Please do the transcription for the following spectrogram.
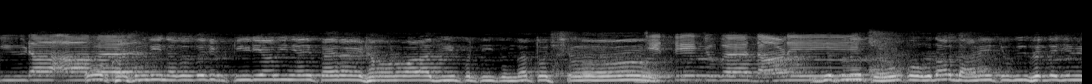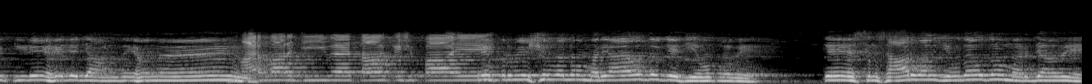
ਕੀੜਾ ਉਹ ਆਵੇ। ਖਸਮ ਦੀ ਨਜ਼ਰ ਦੇ ਵਿੱਚ ਕੀੜਿਆਂ ਦੀ ਨਿਆਈ ਪੈਰਾਂ ਹੇਠਾਉਣ ਵਾਲਾ ਜੀਵ ਪ੍ਰਤੀਤ ਹੁੰਦਾ ਤੁੱਛ। ਜੇਤੇ ਚੁਗੈ ਦਾਣੇ। ਜਿਤਨੇ ਭੋਗ ਭੋਗਦਾ ਉਹ ਦਾਣੇ ਚੁਗੀ ਫਿਰਦੇ ਜਿਵੇਂ ਕੀੜੇ ਇਹ ਜੇ ਜਾਣਦੇ ਹਨ। ਮਰ ਮਰ ਜੀਵੈ ਤਾਂ ਕਿਛ ਪਾਏ। ਇਹ ਪਰਮੇਸ਼ਰ ਵੱਲੋਂ ਮਰਿਆ ਉਧਰ ਜੇ ਜਿਉ ਪਵੇ ਤੇ ਸੰਸਾਰ ਵੱਲ ਜਿਉਂਦਾ ਉਧਰੋਂ ਮਰ ਜਾਵੇ।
